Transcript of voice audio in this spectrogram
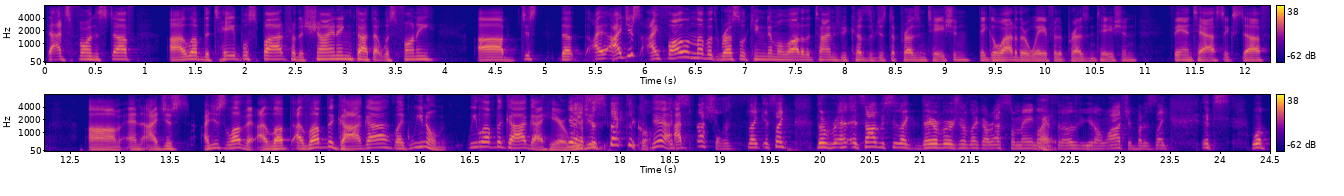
That's fun stuff. I love the table spot for the Shining. Thought that was funny. Uh, just the I, I just I fall in love with Wrestle Kingdom a lot of the times because of just the presentation. They go out of their way for the presentation. Fantastic stuff. Um, and I just I just love it. I love I love the Gaga. Like you know, we love the Gaga here. Yeah, we it's just, a spectacle. Yeah, it's I, special. It's like it's like the it's obviously like their version of like a WrestleMania right. for those of you who don't watch it, but it's like it's what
